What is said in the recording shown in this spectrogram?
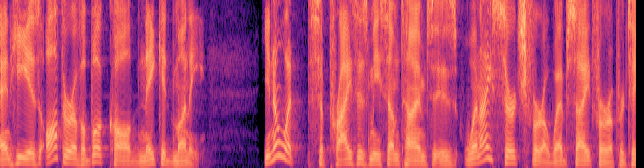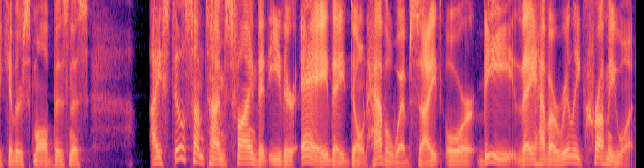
and he is author of a book called Naked Money. You know what surprises me sometimes is when I search for a website for a particular small business, I still sometimes find that either A, they don't have a website, or B, they have a really crummy one.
